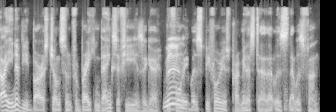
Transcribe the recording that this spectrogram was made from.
I interviewed Boris Johnson for Breaking Banks a few years ago. Before he was before he was prime minister. That was that was fun.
